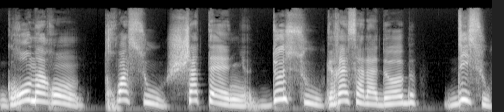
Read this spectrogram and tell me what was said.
Gros marron, 3 sous. Châtaigne, 2 sous. Graisse à l'adobe, 10 sous.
